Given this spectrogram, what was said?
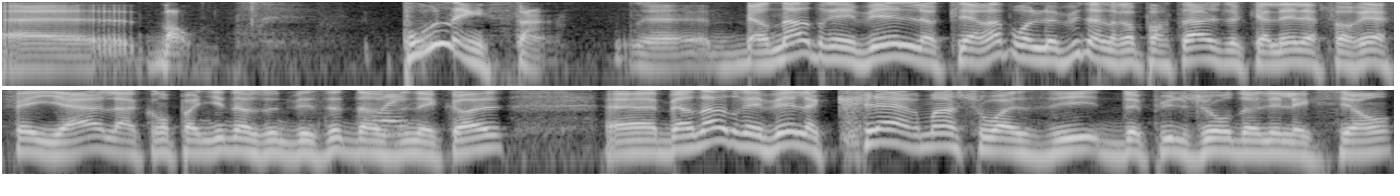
Euh, bon. Pour l'instant, euh, Bernard Drinville, là, clairement, on l'a vu dans le reportage qu'Alain Laforêt a fait hier, l'a accompagné dans une visite dans Ouais. une école. Euh, Bernard Drinville a clairement choisi, depuis le jour de l'élection,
